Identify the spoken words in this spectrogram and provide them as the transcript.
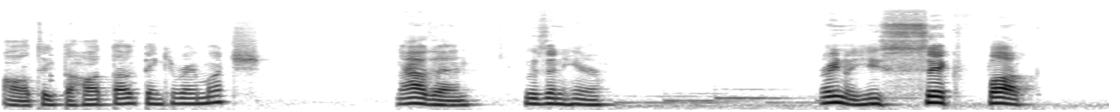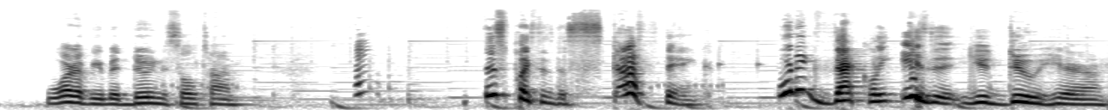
I'll take the hot dog. Thank you very much. Now then, who's in here? Reno, you sick fuck. What have you been doing this whole time? This place is disgusting. Exactly is it you do here?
